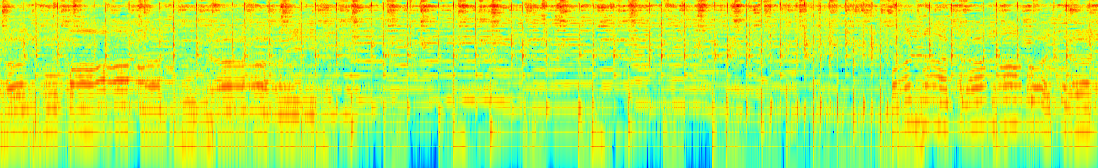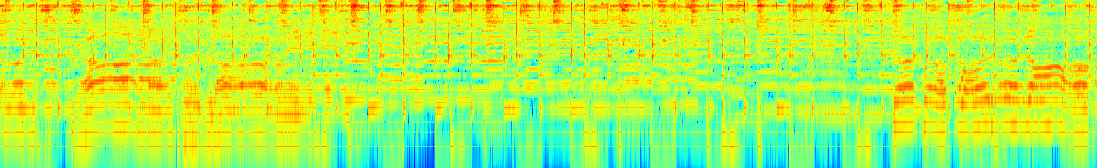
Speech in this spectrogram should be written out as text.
હનુમાન ધુરાવે મન ક્રમ વચન ધ્યાન ઝુલાવે પર રામ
